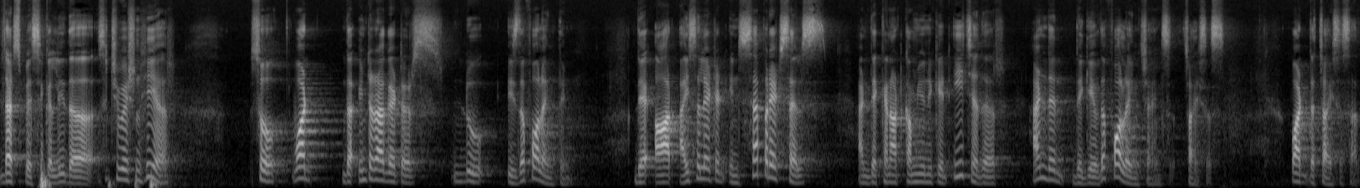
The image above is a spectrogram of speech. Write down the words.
that is basically the situation here. So what the interrogators do is the following thing. They are isolated in separate cells and they cannot communicate each other and then they gave the following choices. What the choices are?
